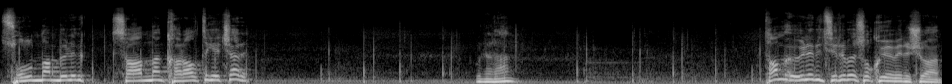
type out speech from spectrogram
solundan böyle bir sağından karaltı geçer. Bu ne lan? Tam öyle bir tribe sokuyor beni şu an.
